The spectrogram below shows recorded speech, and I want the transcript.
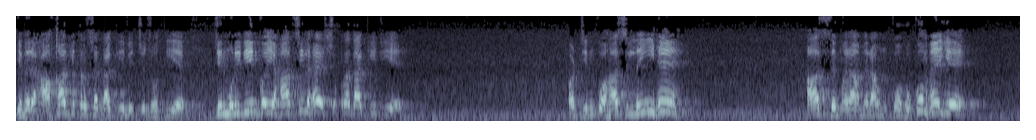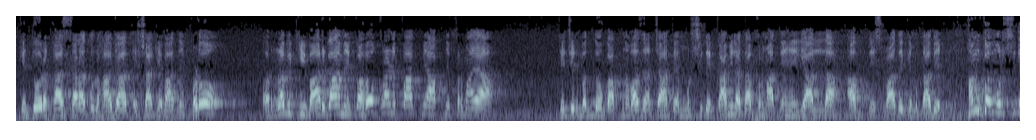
یہ میرے آقا کی طرف سے عطا کی ہوئی چیز ہوتی ہے۔ جن مریدین کو یہ حاصل ہے، شکر ادا کیجیے۔ اور جن کو حاصل نہیں ہے، آج سے میرا میرا ان کو حکم ہے یہ کہ دو رکعت سرات الحاجات عشاء کے بعد میں پڑھو اور رب کی بارگاہ میں کہو، قرآن پاک میں آپ نے فرمایا کہ جن بندوں کو آپ نوازنا چاہتے ہیں، مرشد کامل عطا فرماتے ہیں، یا اللہ، آپ نے اس وعدے کے مطابق ہم کو مرشد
